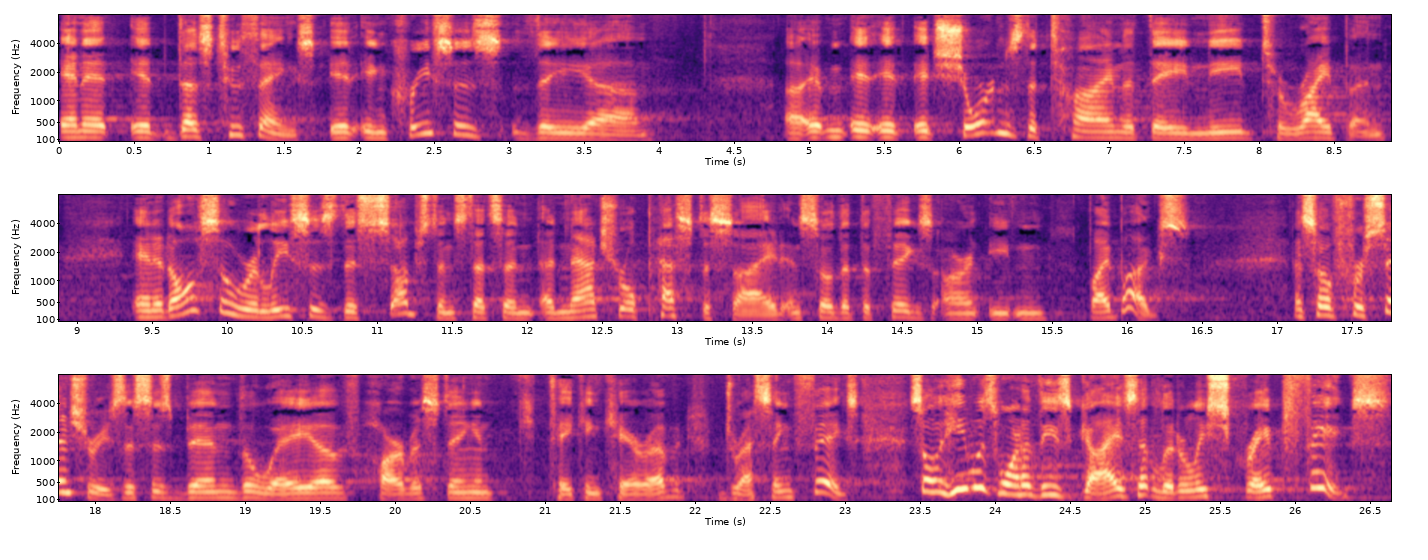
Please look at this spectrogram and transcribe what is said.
and it, it does two things it increases the, uh, uh, it, it, it shortens the time that they need to ripen and it also releases this substance that's a, a, natural pesticide, and so that the figs aren't eaten by bugs. And so, for centuries, this has been the way of harvesting and taking care of, dressing figs. So, he was one of these guys that literally scraped figs.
